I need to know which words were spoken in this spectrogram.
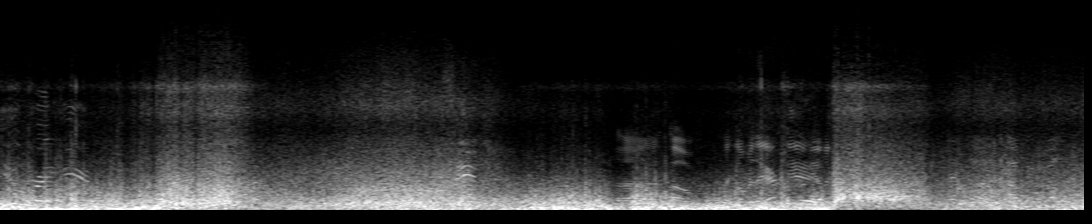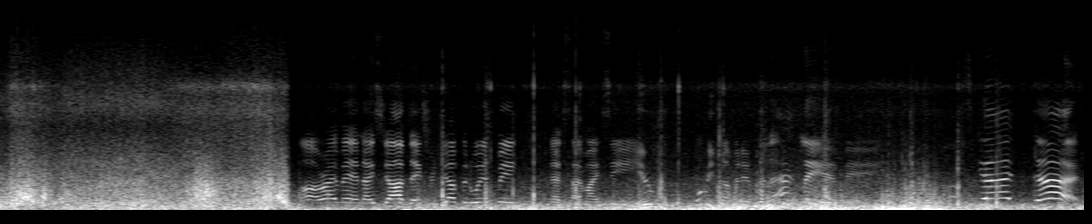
View right here. Sand. Uh, oh, like over there? Yeah. The other side? All right, man. Nice job. Thanks for jumping with me. Next time I see you, we'll be coming in for that landing. Sky dive.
